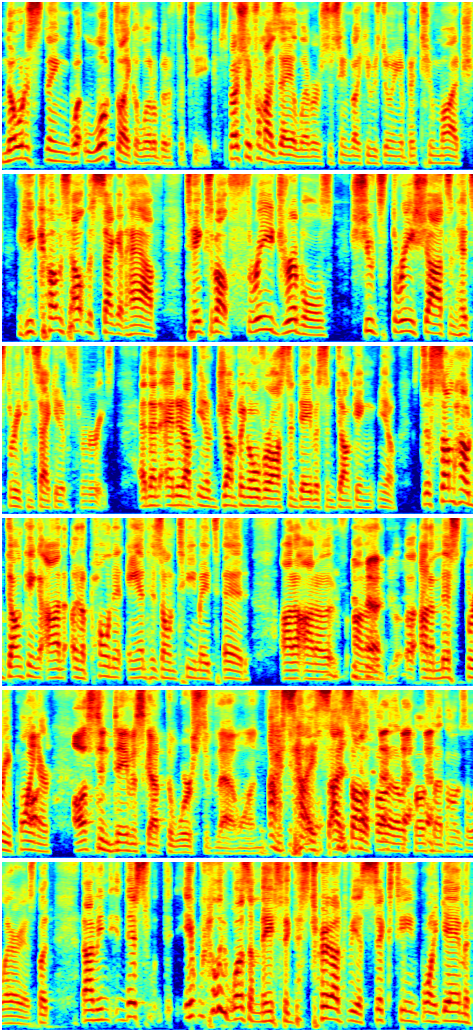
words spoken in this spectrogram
noticing what looked like a little bit of fatigue, especially from Isaiah Livers, who seemed like he was doing a bit too much. He comes out in the second half, takes about three dribbles, shoots three shots, and hits three consecutive threes, and then ended up, you know, jumping over Austin Davis and dunking, you know, just somehow dunking on an opponent and his own teammate's head on a on a on a, uh, on a missed three pointer. Austin Davis got the worst of that one. I saw, I, I saw the photo that was posted. I thought it was hilarious, but I mean, this it really was amazing. This turned out to be a 16 point game, and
